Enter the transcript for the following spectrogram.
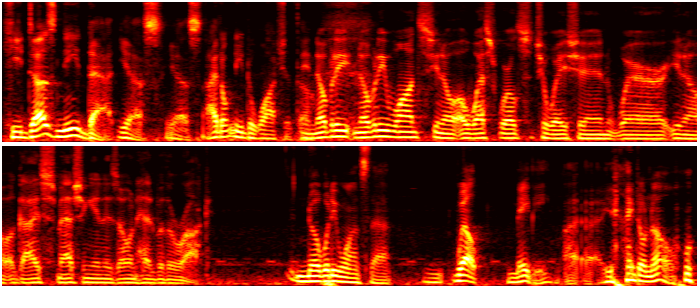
he does need that. Yes, yes. I don't need to watch it though. And nobody nobody wants you know a Westworld situation where you know a guy's smashing in his own head with a rock. Nobody wants that. Well, maybe. I, I, I don't know.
